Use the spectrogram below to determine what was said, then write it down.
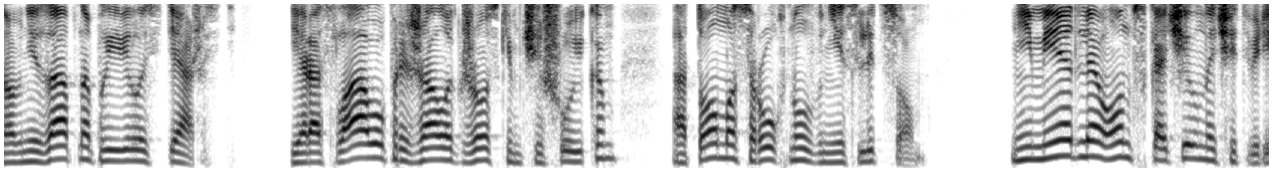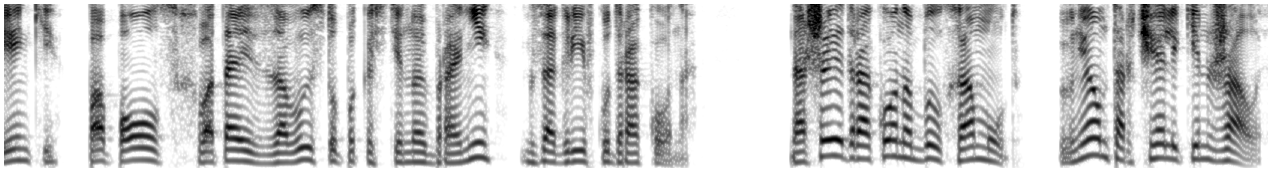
но внезапно появилась тяжесть. Ярославу прижало к жестким чешуйкам, а Томас рухнул вниз лицом. Немедля он вскочил на четвереньки, пополз, хватаясь за выступы костяной брони к загривку дракона. На шее дракона был хомут, в нем торчали кинжалы,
